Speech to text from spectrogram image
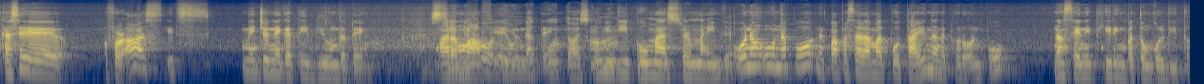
Kasi for us, it's medyo negative yung dating. Parang Sino po mafia yung yung dating. nag-utos kung hindi po mastermind? Unang-una po, nagpapasalamat po tayo na nagkaroon po ng Senate hearing patungkol dito.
